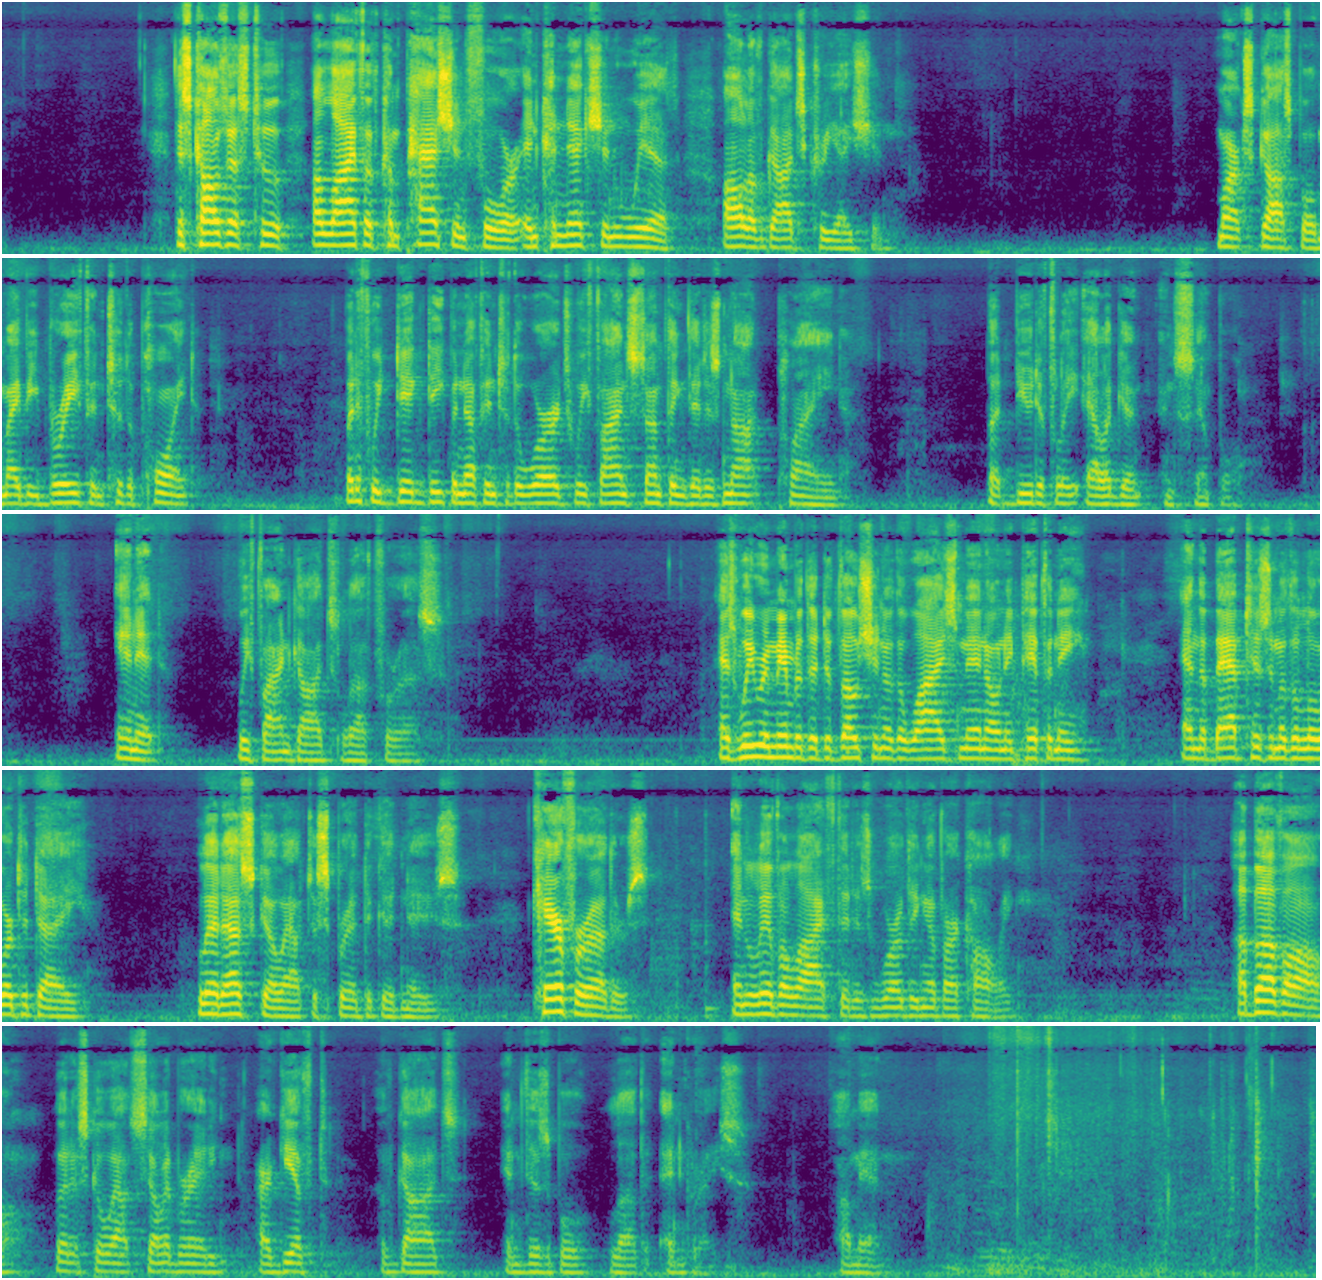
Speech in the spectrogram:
This calls us to a life of compassion for and connection with all of God's creation. Mark's gospel may be brief and to the point, but if we dig deep enough into the words, we find something that is not plain but beautifully elegant and simple. In it, we find God's love for us. as we remember the devotion of the wise men on Epiphany and the baptism of the Lord today, let us go out to spread the good news, care for others, and live a life that is worthy of our calling. Above all, let us go out celebrating our gift of God's invisible love and grace. Amen.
